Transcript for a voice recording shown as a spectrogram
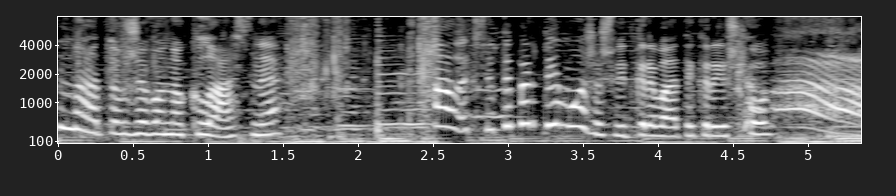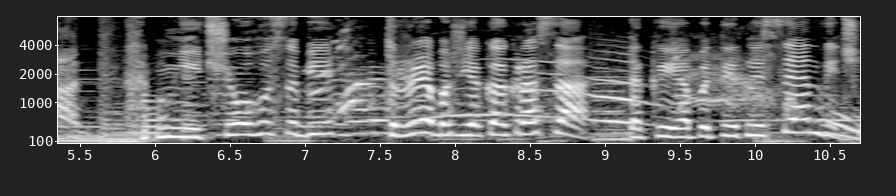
Надто вже воно класне. Алексе, тепер ти можеш відкривати кришку. Нічого собі, треба ж яка краса. Такий апетитний сендвіч.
